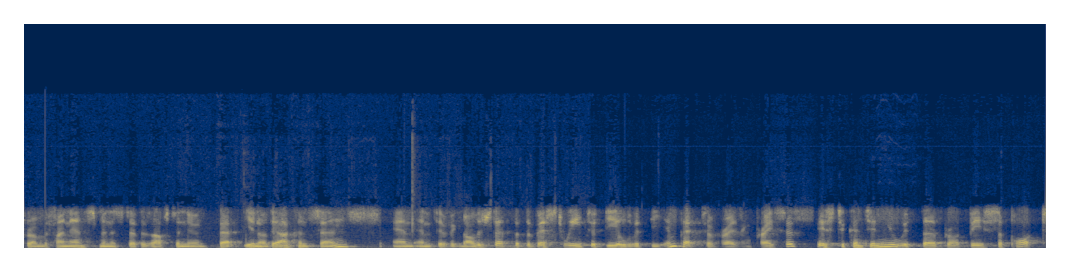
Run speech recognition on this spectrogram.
from the finance minister this afternoon that, you know, there are concerns and, and they've acknowledged that. But the best way to deal with the impact of rising prices is to continue with the broad-based support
